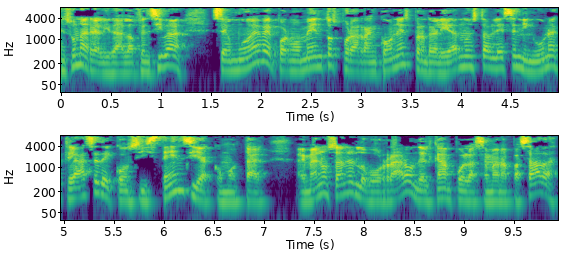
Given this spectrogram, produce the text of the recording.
Es una realidad. La ofensiva se mueve por momentos, por arrancones, pero en realidad no establece ninguna clase de consistencia como tal. A Emmanuel Sanders lo borraron del campo la semana pasada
